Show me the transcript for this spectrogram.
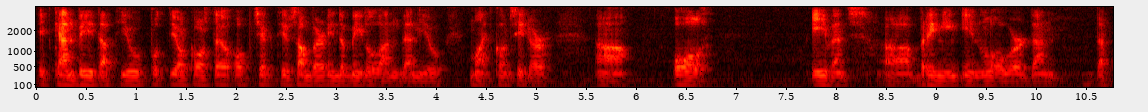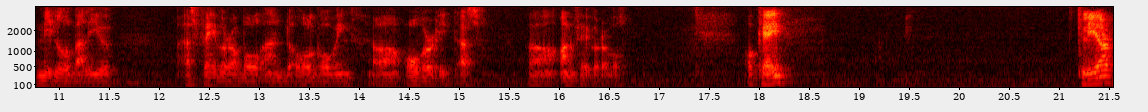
It can be that you put your cost objective somewhere in the middle and then you might consider uh, all events uh, bringing in lower than that middle value as favorable and all going uh, over it as uh, unfavorable. Okay. Clear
